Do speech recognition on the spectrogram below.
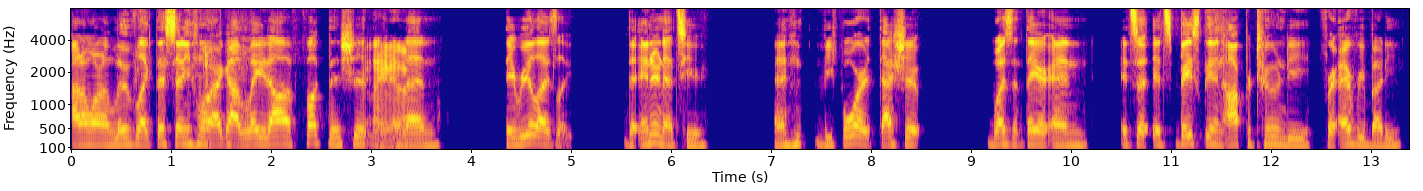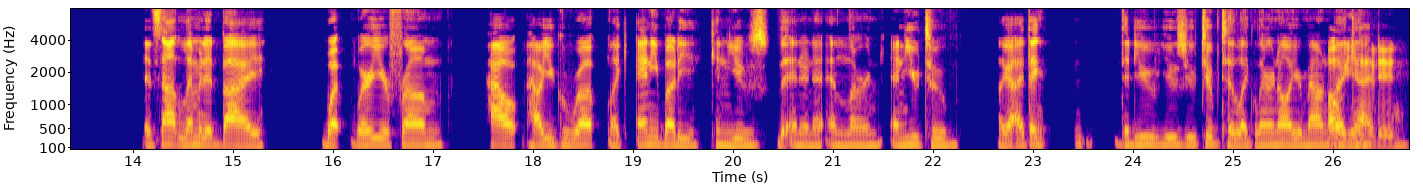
i don't want to live like this anymore i got laid off fuck this shit and then they realized like the internet's here and before that shit wasn't there and it's a it's basically an opportunity for everybody it's not limited by what where you're from how how you grew up like anybody can use the internet and learn and youtube like i think did you use youtube to like learn all your mountain Oh biking yeah, dude.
